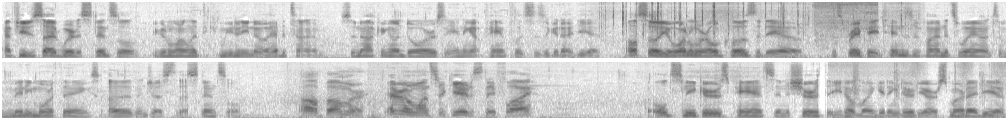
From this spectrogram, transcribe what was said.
After you decide where to stencil, you're going to want to let the community know ahead of time, so knocking on doors and handing out pamphlets is a good idea. Also, you'll want to wear old clothes the day of. The spray paint tends to find its way onto many more things other than just the stencil. Oh, bummer. Everyone wants their gear to stay fly. Old sneakers, pants, and a shirt that you don't mind getting dirty are a smart idea.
